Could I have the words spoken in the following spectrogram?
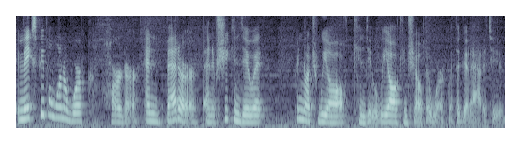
It makes people want to work harder and better, and if she can do it, pretty much we all can do it. We all can show up at work with a good attitude.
